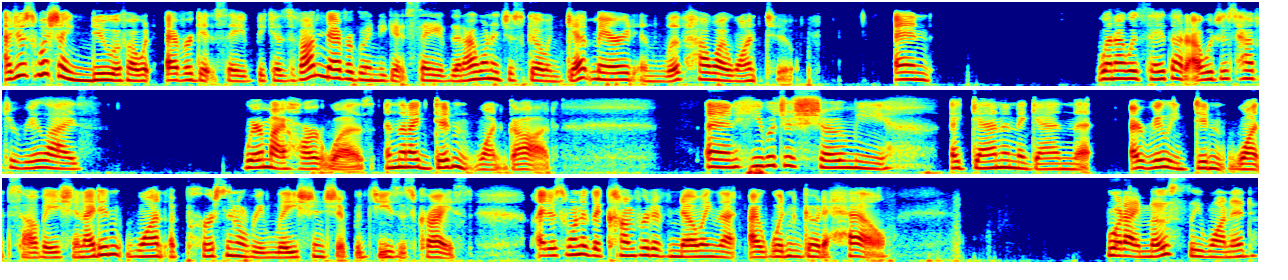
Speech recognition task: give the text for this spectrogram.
I just wish I knew if I would ever get saved because if I'm never going to get saved, then I want to just go and get married and live how I want to. And when I would say that, I would just have to realize where my heart was and that I didn't want God. And He would just show me again and again that I really didn't want salvation. I didn't want a personal relationship with Jesus Christ. I just wanted the comfort of knowing that I wouldn't go to hell. What I mostly wanted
